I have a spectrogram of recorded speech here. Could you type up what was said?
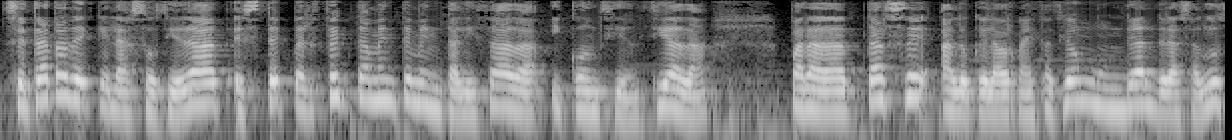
Se trata de que la sociedad esté perfectamente mentalizada y concienciada para adaptarse a lo que la Organización Mundial de la Salud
